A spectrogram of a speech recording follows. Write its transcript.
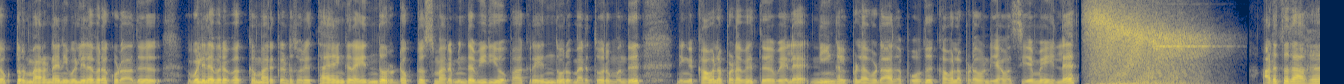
டாக்டர் மாரண்டா நீ வெளியில் வரக்கூடாது வெளியில் வர வெக்கமாக இருக்குன்னு சொல்லி தயங்குற எந்த ஒரு டாக்டர்ஸ் மாரும் இந்த வீடியோ பார்க்குற எந்த ஒரு மருத்துவரும் வந்து நீங்கள் கவலைப்படவே தேவையில்லை. நீங்கள் பிளவிடாத போது கவலைப்பட வேண்டிய அவசியமே இல்லை. அடுத்ததாக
